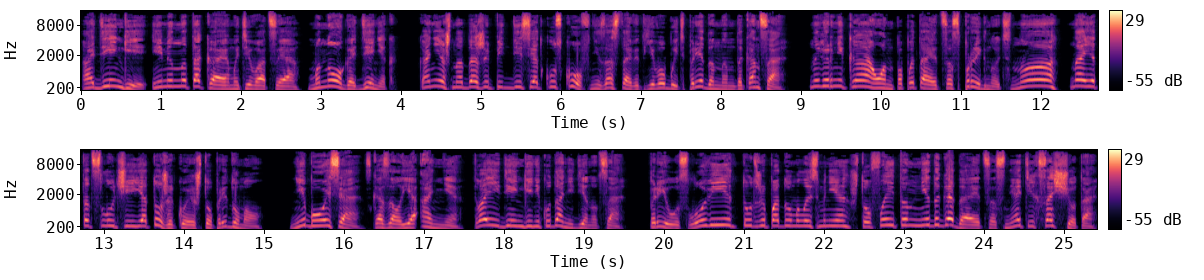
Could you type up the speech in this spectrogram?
А деньги — именно такая мотивация. Много денег. Конечно, даже 50 кусков не заставит его быть преданным до конца. Наверняка он попытается спрыгнуть, но на этот случай я тоже кое-что придумал. «Не бойся», — сказал я Анне, — «твои деньги никуда не денутся. При условии, тут же подумалось мне, что Фейтон не догадается снять их со счета.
